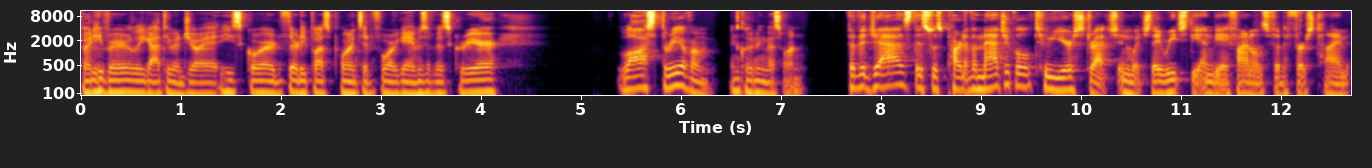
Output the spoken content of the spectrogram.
but he rarely got to enjoy it. He scored 30 plus points in four games of his career. Lost three of them, including this one. For the Jazz, this was part of a magical two year stretch in which they reached the NBA Finals for the first time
